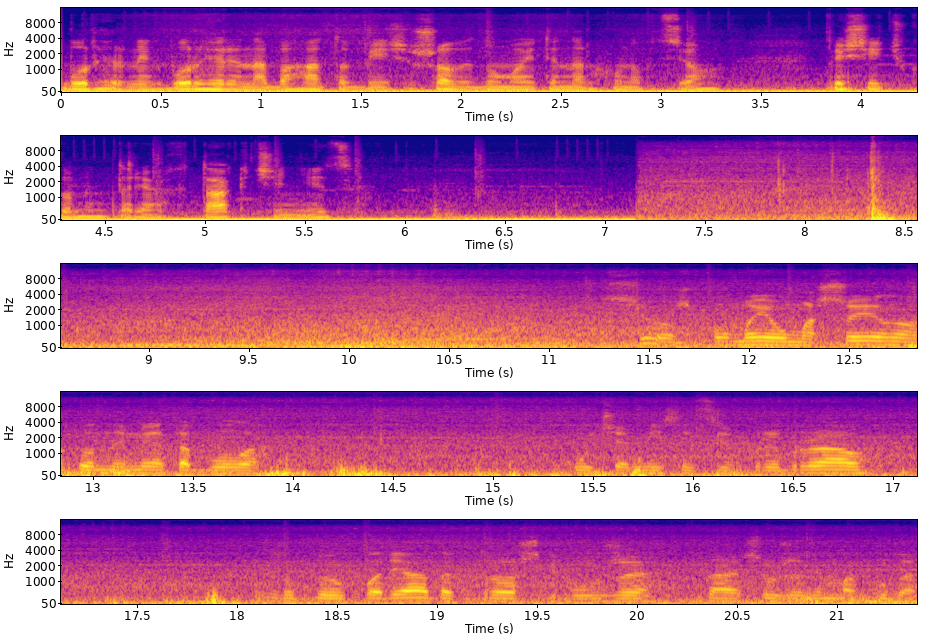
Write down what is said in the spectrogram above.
бургерних бургери набагато більше. Що ви думаєте на рахунок цього? Пишіть в коментарях, так чи ні. Що ж, помив машину, то не мита була. Куча місяців прибрав, зробив порядок трошки, бо вже далі вже нема куди.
